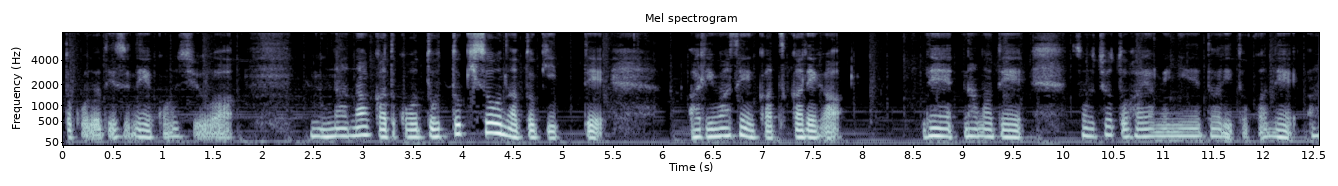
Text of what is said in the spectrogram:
ところですね、今週は。な、なんかこう、どっときそうな時ってありませんか？疲れが。ね、なので、そう、ちょっと早めに寝たりとかね、あの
